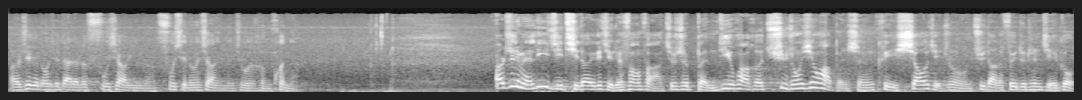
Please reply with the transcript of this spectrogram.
而这个东西带来的负效应呢，负协同效应呢，就会很困难。而这里面立即提到一个解决方法，就是本地化和去中心化本身可以消解这种巨大的非对称结构。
